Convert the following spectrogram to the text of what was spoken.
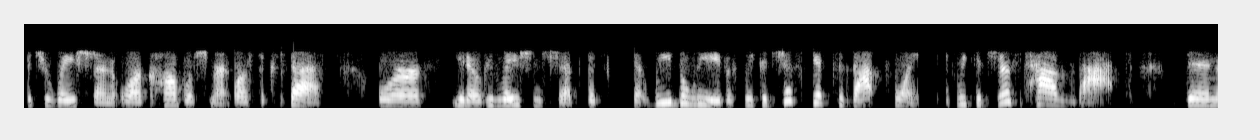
situation or accomplishment or success or you know relationship that's that we believe if we could just get to that point, if we could just have that, then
